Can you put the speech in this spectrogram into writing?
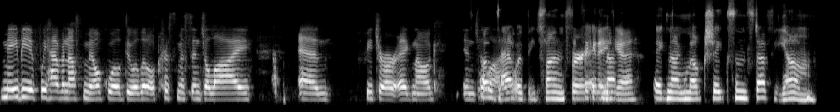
maybe if we have enough milk, we'll do a little Christmas in July and feature our eggnog in July. Oh, that would be fun for eggnog, eggnog milkshakes and stuff. Yum.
